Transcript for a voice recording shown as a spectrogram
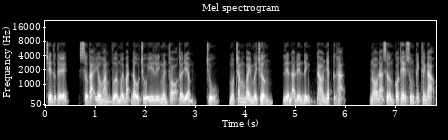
Trên thực tế, sơ tại yêu hoàng vừa mới bắt đầu chú ý lý nguyên thọ thời điểm, chú, một trăm bảy mươi trường, liền đã đến đỉnh cao nhất cực hạn. Nó đã sớm có thể xung kích thánh đạo.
